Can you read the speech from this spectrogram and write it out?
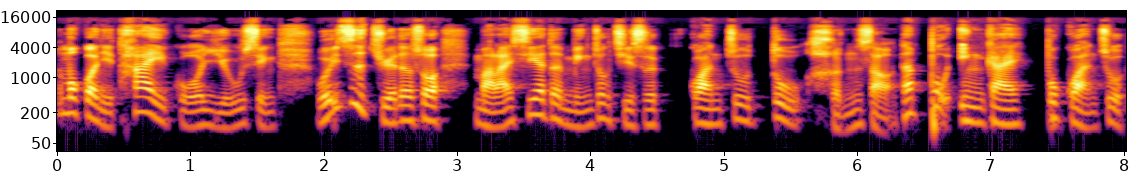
那么关于泰国游行，我一直觉得说，马来西亚的民众其实。关注度很少，但不应该不关注。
